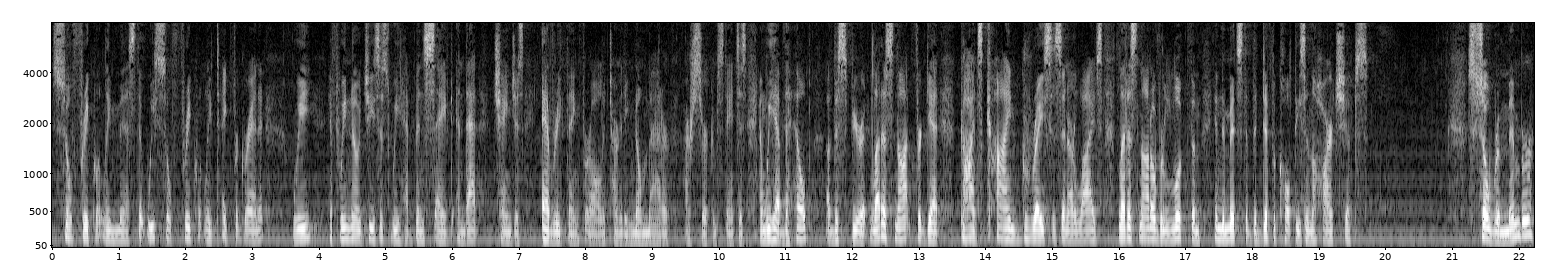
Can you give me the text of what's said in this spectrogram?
so frequently miss, that we so frequently take for granted. We, if we know Jesus, we have been saved, and that changes everything for all eternity, no matter our circumstances. And we have the help of the Spirit. Let us not forget God's kind graces in our lives. Let us not overlook them in the midst of the difficulties and the hardships. So remember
